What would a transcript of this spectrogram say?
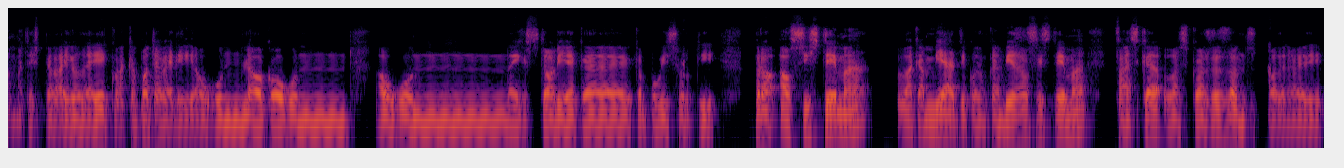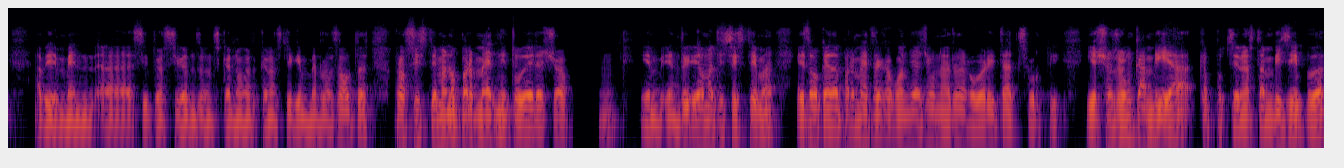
el mateix Pelayo deia, clar que pot haver-hi algun lloc algun, alguna història que, que pugui sortir. Però el sistema l'ha canviat i quan canvies el sistema fas que les coses, doncs, poden haver-hi, evidentment, eh, situacions doncs, que, no, que no estiguin ben resoltes, però el sistema no permet ni tolera això. Mm? I, i, el mateix sistema és el que ha de permetre que quan hi hagi una irregularitat surti. I això és un canvi ja que potser no és tan visible,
